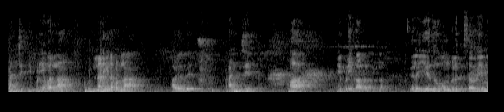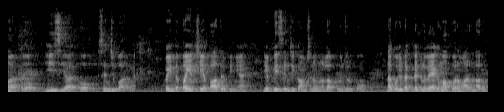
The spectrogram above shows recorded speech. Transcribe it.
அஞ்சு. இப்படியும் வரலாம். இல்லை நீங்கள் என்ன பண்ணலாம்? அது வந்து அஞ்சு ஆறு. இப்படியும் கால்களை வைக்கலாம். இதில் எது உங்களுக்கு சௌகரியமாக இருக்கோ ஈஸியாக இருக்கோ செஞ்சு பாருங்கள் இப்போ இந்த பயிற்சியை பார்த்துருப்பீங்க. எப்படி செஞ்சு காமிச்சணும் நல்லா புரிஞ்சுருக்கும். நான் கொஞ்சம் டக்கு டக்குன்னு வேகமாக போகிற மாதிரி இருந்தாலும்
